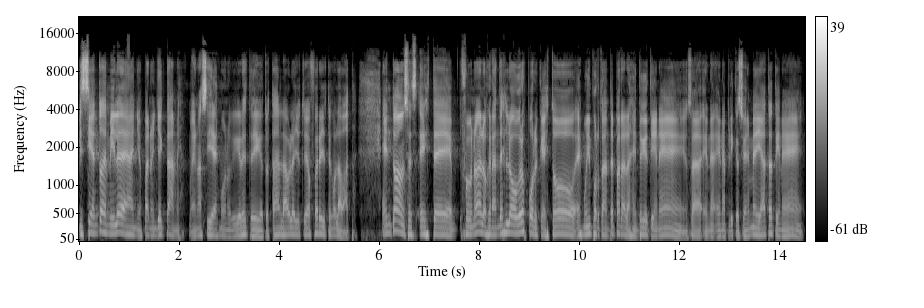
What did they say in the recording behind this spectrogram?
cientos de miles de años para no inyectarme. Bueno, así es, mono. ¿Qué quieres que te diga? Tú estás en la aula, yo estoy afuera y yo tengo la bata. Entonces, este fue uno de los grandes logros porque esto es muy importante para la gente que tiene, o sea, en, en aplicación inmediata tiene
